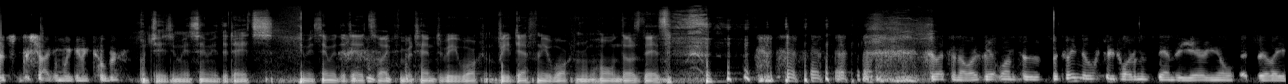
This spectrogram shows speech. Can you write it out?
It's the second week in October. Oh, jeez, you may send me the dates. You may send me the dates so I can pretend to be working, be definitely working from home those days. so that's another great one. So between those two tournaments, at the end of the year, you know, it really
